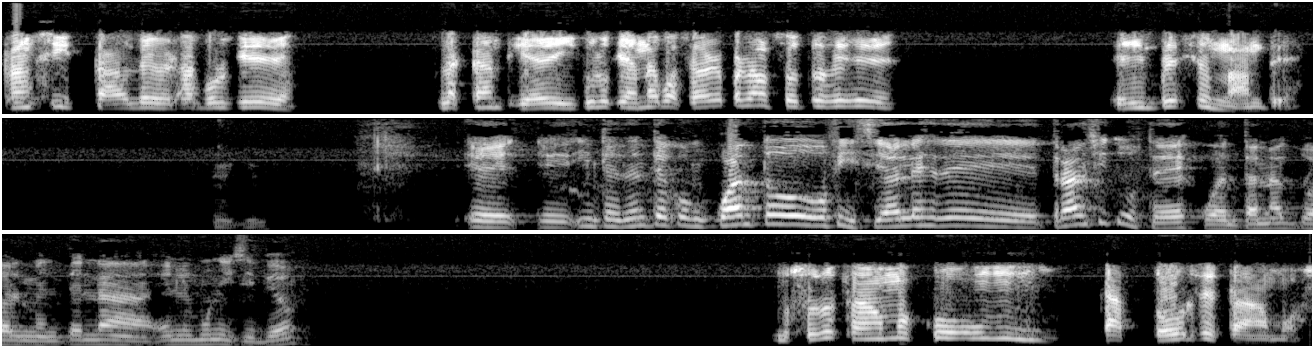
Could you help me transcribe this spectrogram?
transitable, ¿verdad? Porque la cantidad de vehículos que van a pasar para nosotros es, es impresionante. Eh, eh, intendente, ¿con cuántos oficiales de tránsito ustedes cuentan actualmente en, la, en el municipio? Nosotros estábamos con 14, estábamos.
